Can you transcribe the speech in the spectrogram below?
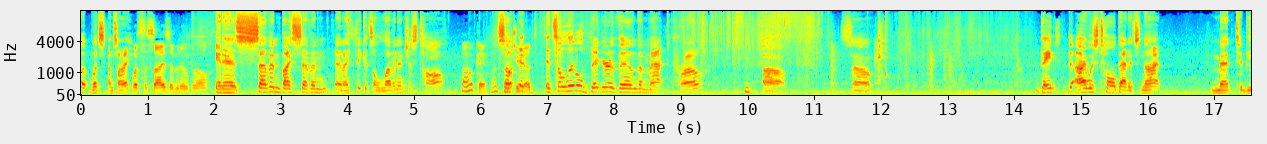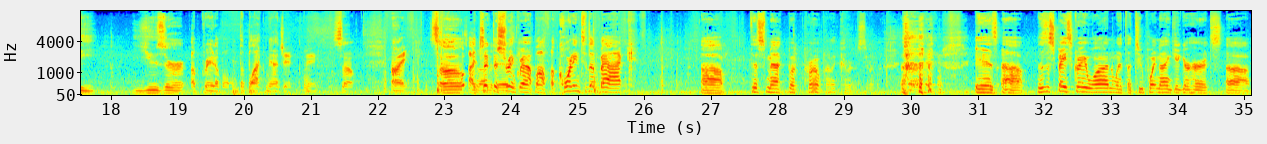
uh, what's I'm sorry. What's the size of it overall? It is seven by seven, and I think it's 11 inches tall. Oh, okay. That's So not too it- bad. it's a little bigger than the Mac Pro. Um, so they, I was told that it's not meant to be user upgradable. The Black Magic thing. So, all right. So I put it took the the shrink wrap off. According to the back, um, this MacBook Pro probably covered this is uh, this is a space gray one with a 2.9 gigahertz, uh,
